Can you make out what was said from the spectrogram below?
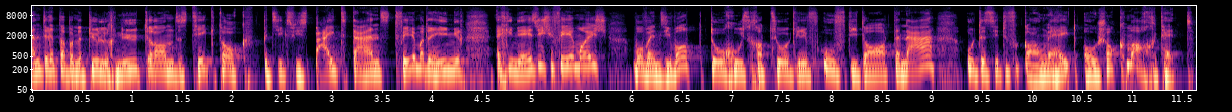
Ändert aber natürlich nichts daran, dass TikTok bzw. ByteDance, die Firma dahinter, eine chinesische Firma ist, die, wenn sie will, durchaus Zugriff auf die Daten nehmen kann und das in der Vergangenheit auch schon gemacht hat.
